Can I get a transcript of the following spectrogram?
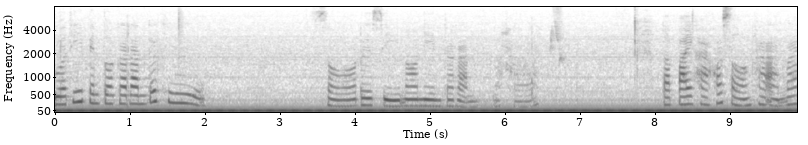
ัวที่เป็นตัวการันก็คือสอฤาษีนอนเนนการันนะคะ ต่อไปค่ะข้อ 2 ค่ะอ่านว่า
